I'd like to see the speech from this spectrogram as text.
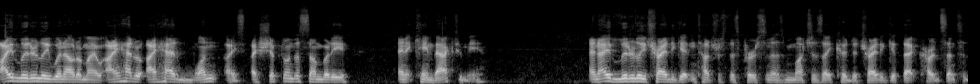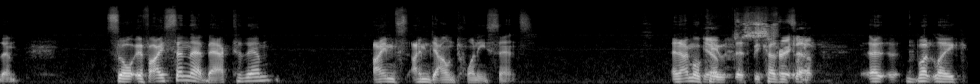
i literally went out of my i had i had one I, I shipped one to somebody and it came back to me and i literally tried to get in touch with this person as much as i could to try to get that card sent to them so if i send that back to them i'm i'm down 20 cents and i'm okay Yep, with this because it's like, uh, but like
